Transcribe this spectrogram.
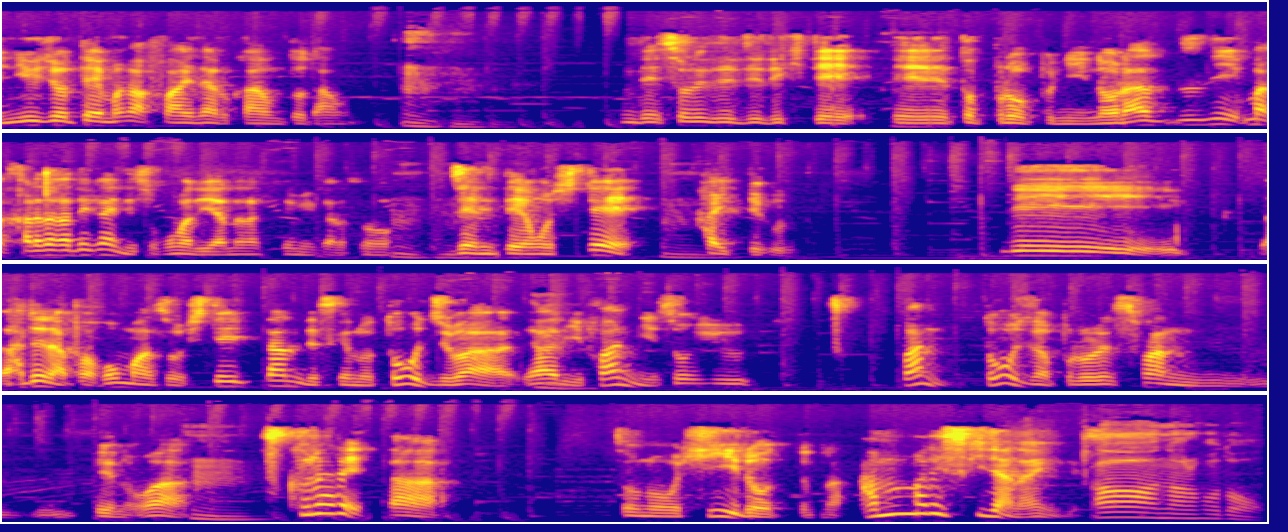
ー入場テーマがファイナルカウントダウン。うんうんで、それで出てきて、えートップロープに乗らずに、まあ体がでかいんでそこまでやらなくてもいいから、そのうんうん前転をしてうん入ってくる。で、派手なパフォーマンスをしていったんですけど、当時はやはりファンにそういう、ファン、当時のプロレスファンっていうのはう、ん。作られたそのヒーローっていうのはあんまり好きじゃないんです。ああ、なるほど。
